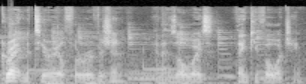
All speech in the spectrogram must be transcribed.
Great material for revision, and as always, thank you for watching.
